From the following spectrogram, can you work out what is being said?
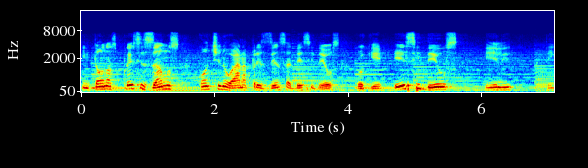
Então nós precisamos continuar na presença desse Deus, porque esse Deus, ele tem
